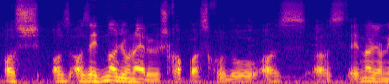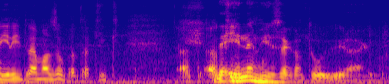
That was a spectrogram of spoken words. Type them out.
az, az, az egy nagyon erős kapaszkodó, az, az én nagyon irigylem azokat, akik, akik... De én nem hiszek a túlvilágban.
